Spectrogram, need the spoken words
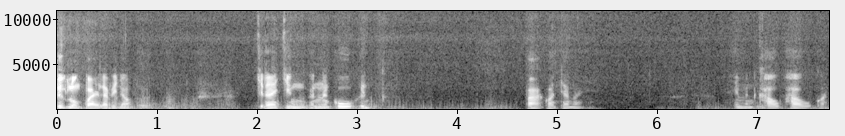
ตึกลงไปแล้วพี่น้อง จะได้จึงอันนั้นกู้ขึ้นปลาก่อนจะหน่อย ให้มันเข้าเผาก่อน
